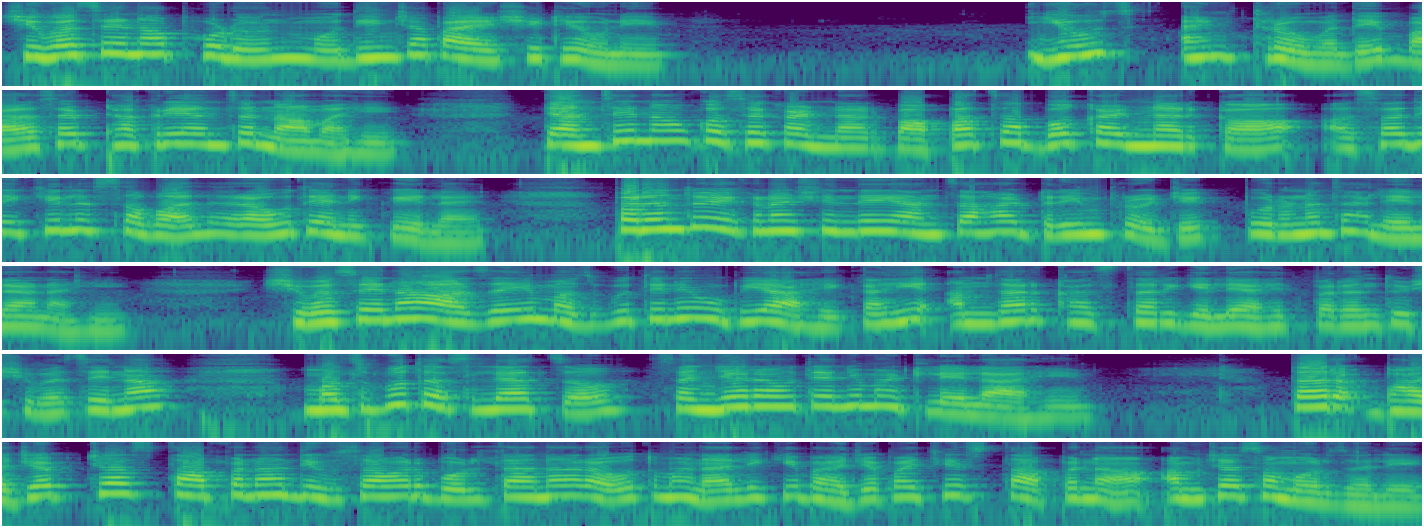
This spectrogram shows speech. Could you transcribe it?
शिवसेना फोडून मोदींच्या पायाशी ठेवणे. यूज अँड थ्रोमध्ये बाळासाहेब ठाकरे यांचं नाव आहे. त्यांचे नाव कसे काढणार? बापाचा ब काढणार का? असा देखील सवाल राऊत यांनी केला आहे परंतु एकनाथ शिंदे यांचा हा ड्रीम प्रोजेक्ट पूर्ण झालेला नाही. शिवसेना आजही मजबूतीने उभी आहे. काही आमदार खासदार गेले आहेत परंतु शिवसेना मजबूत असल्याचं संजय राऊत यांनी म्हटलेलं आहे. तर भाजपच्या स्थापना दिवसावर बोलताना राऊत म्हणाले की भाजपाची स्थापना आमच्यासमोर झाली.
